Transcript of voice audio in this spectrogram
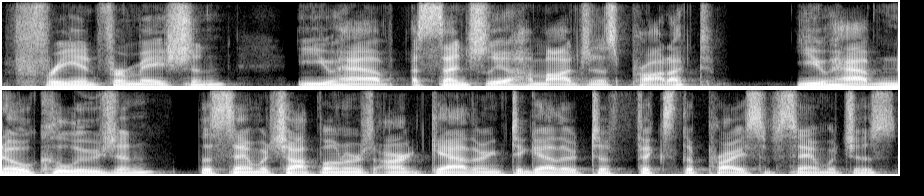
free information, you have essentially a homogenous product. You have no collusion. The sandwich shop owners aren't gathering together to fix the price of sandwiches.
